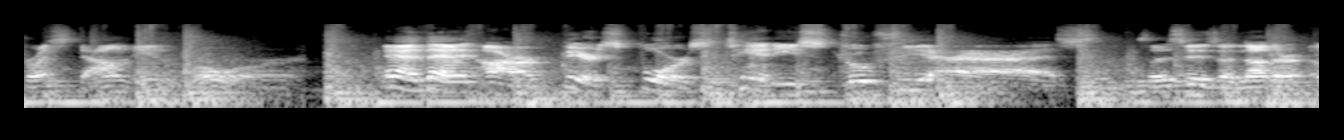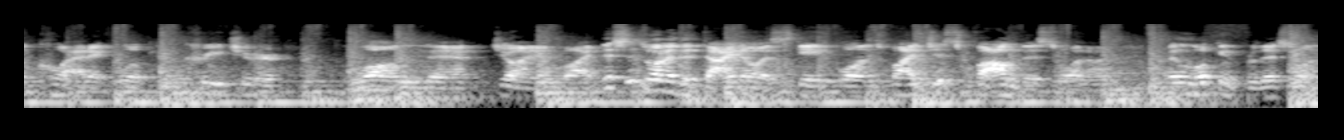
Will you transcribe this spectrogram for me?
press down and roar. And then our Fierce Force Tanystropheus. So this is another aquatic looking creature. Long neck, giant bite. This is one of the Dino Escape ones, but I just found this one. I've been looking for this one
